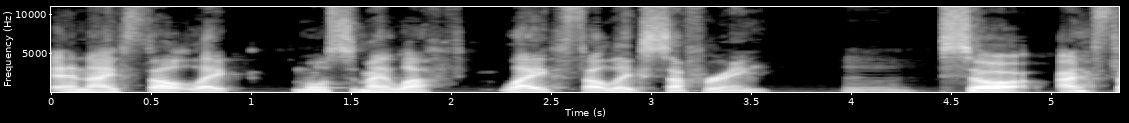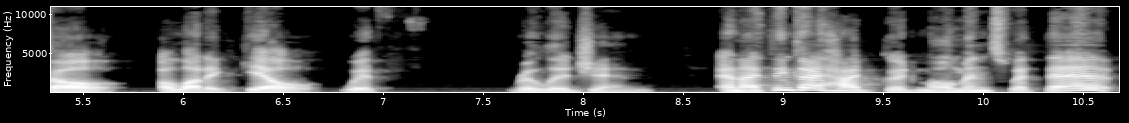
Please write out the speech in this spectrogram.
And I felt like most of my life, life felt like suffering. Mm. So I felt a lot of guilt with religion. And I think I had good moments with it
